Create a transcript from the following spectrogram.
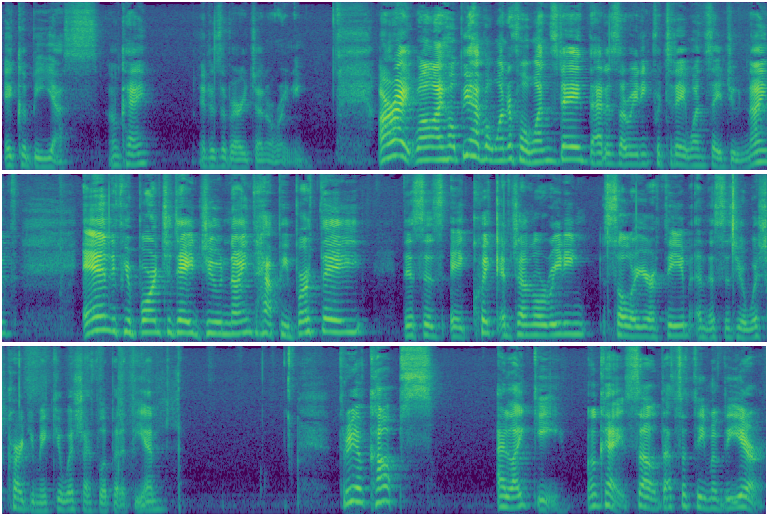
it could be yes. Okay? It is a very general reading. All right. Well, I hope you have a wonderful Wednesday. That is the reading for today, Wednesday, June 9th. And if you're born today, June 9th, happy birthday. This is a quick and general reading, solar year theme, and this is your wish card. You make your wish, I flip it at the end. Three of Cups. I like ye. Okay, so that's the theme of the year.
